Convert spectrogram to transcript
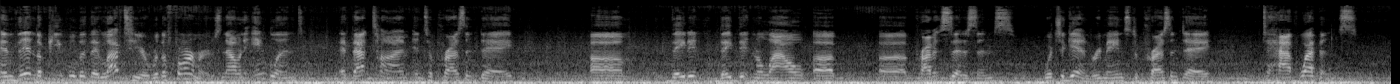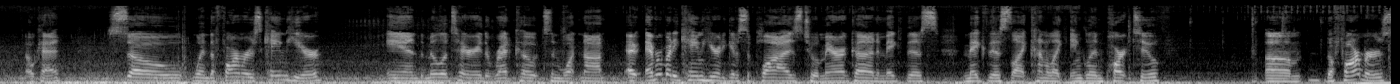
And then the people that they left here were the farmers. Now, in England, at that time, into present day, um, they didn't they didn't allow uh, uh, private citizens, which again remains to present day, to have weapons. Okay, so when the farmers came here and the military, the redcoats and whatnot, everybody came here to give supplies to America and to make this make this like kind of like England part two. Um, the farmers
